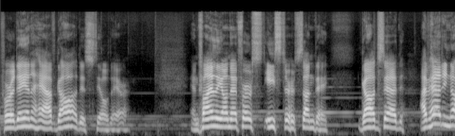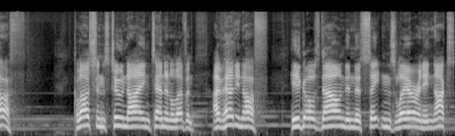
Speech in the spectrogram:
for a day and a half, God is still there. And finally, on that first Easter Sunday, God said, I've had enough. Colossians 2 9, 10, and 11. I've had enough. He goes down into Satan's lair and he knocks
